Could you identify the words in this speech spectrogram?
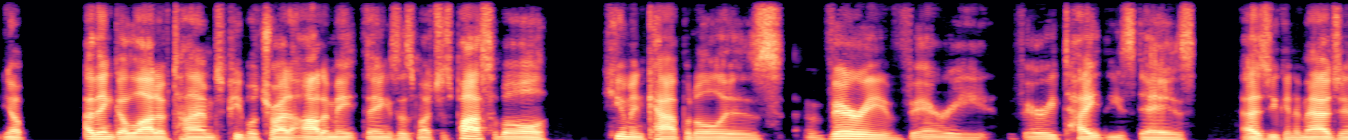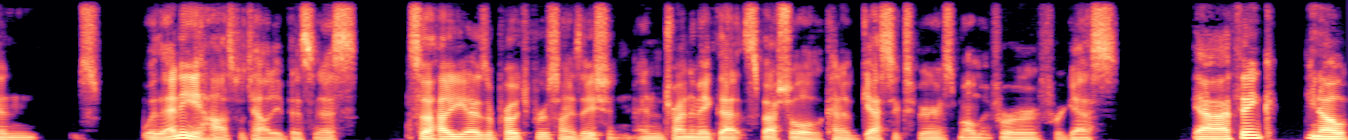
you know, I think a lot of times people try to automate things as much as possible. Human capital is very, very, very tight these days, as you can imagine with any hospitality business. So how do you guys approach personalization and trying to make that special kind of guest experience moment for for guests? Yeah, I think, you know,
